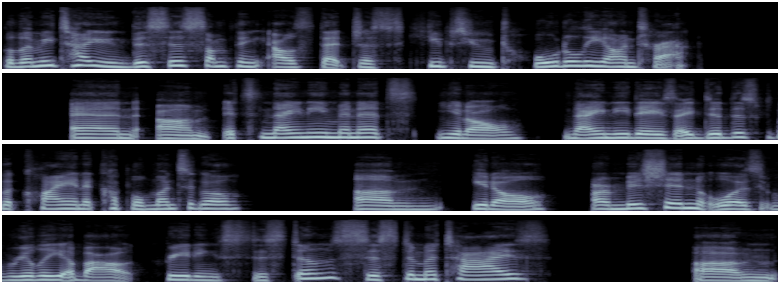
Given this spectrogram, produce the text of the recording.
But let me tell you this is something else that just keeps you totally on track. And um it's 90 minutes you know 90 days. I did this with a client a couple months ago. Um you know our mission was really about creating systems systematize. Um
